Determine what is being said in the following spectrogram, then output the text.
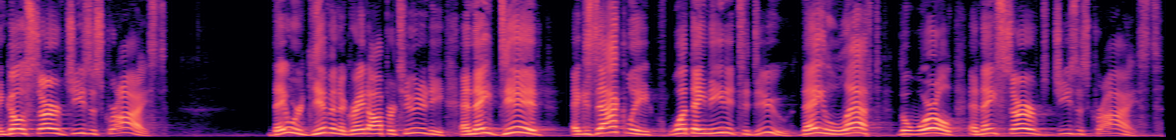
and go serve Jesus Christ. They were given a great opportunity and they did exactly what they needed to do. They left the world and they served Jesus Christ.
